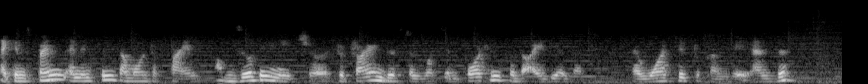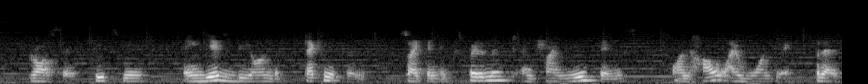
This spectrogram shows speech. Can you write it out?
I can spend an infinite amount of time observing nature to try and distill what's important for the idea that I wanted to convey. And this process keeps me engaged beyond the technical so I can experiment and try new things on how I want to express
